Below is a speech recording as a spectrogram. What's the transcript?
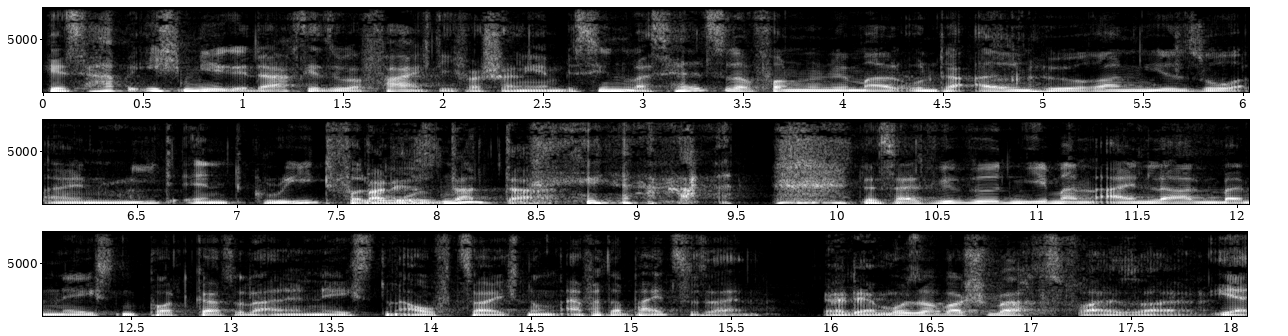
Jetzt habe ich mir gedacht, jetzt überfahre ich dich wahrscheinlich ein bisschen. Was hältst du davon, wenn wir mal unter allen Hörern hier so ein Meet and Greet Was verlosen? ist das da? Das heißt, wir würden jemanden einladen, beim nächsten Podcast oder einer nächsten Aufzeichnung einfach dabei zu sein. Ja, der muss aber schmerzfrei sein. Ja,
